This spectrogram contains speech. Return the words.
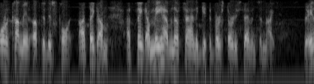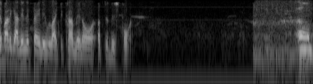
want to comment up to this point? I think I'm. I think I may have enough time to get to verse 37 tonight. So anybody got anything they would like to comment on up to this point? Um,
